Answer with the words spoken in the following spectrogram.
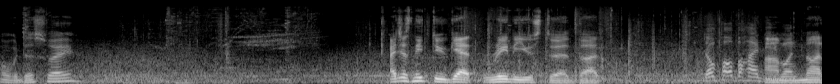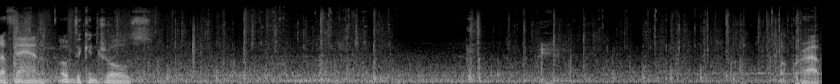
over this way. I just need to get really used to it, but Don't fall behind BD1. I'm not a fan of the controls. Oh crap.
